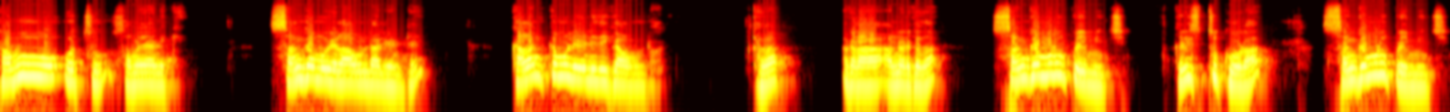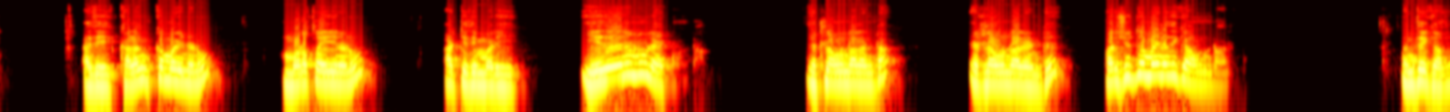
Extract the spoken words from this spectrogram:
ప్రభువు వచ్చు సమయానికి. సంఘము ఎలా ఉండాలి అంటే కలంకము లేనిదిగా ఉండాలి. కదా? అక్కడ అన్నాడు కదా సంఘమును ప్రేమించి క్రీస్తు కూడా సంఘమును ప్రేమించి అది కలంకమైనను ముడత అయినను అట్టిది మరి ఏదైనాను లేకుండా. ఎట్లా ఉండాలంట? ఎట్లా ఉండాలంటే పరిశుద్ధమైనదిగా ఉండాలి. అంతేకాదు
